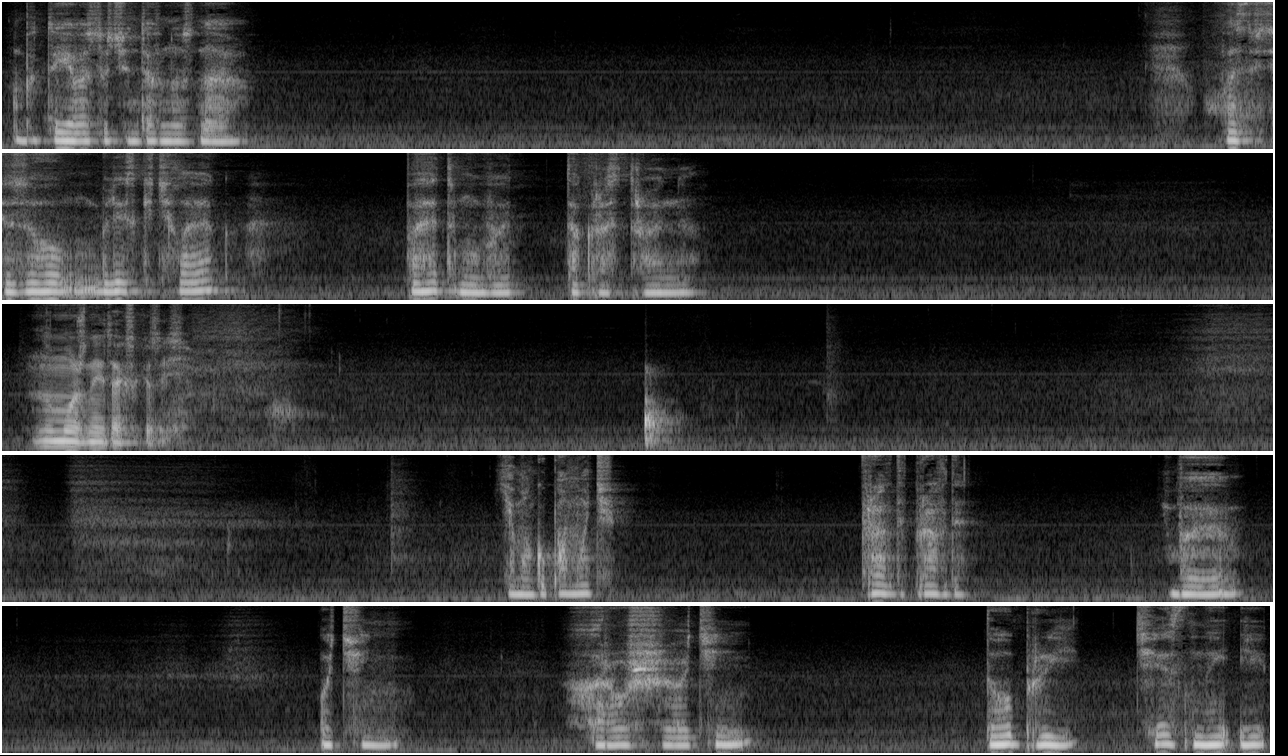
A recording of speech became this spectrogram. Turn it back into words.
Будто я вас очень давно знаю. У вас в СИЗО близкий человек, поэтому вы так расстроены. Ну, можно и так сказать. Я могу помочь. Правда, правда. Вы очень хороший, очень добрый, честный и...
